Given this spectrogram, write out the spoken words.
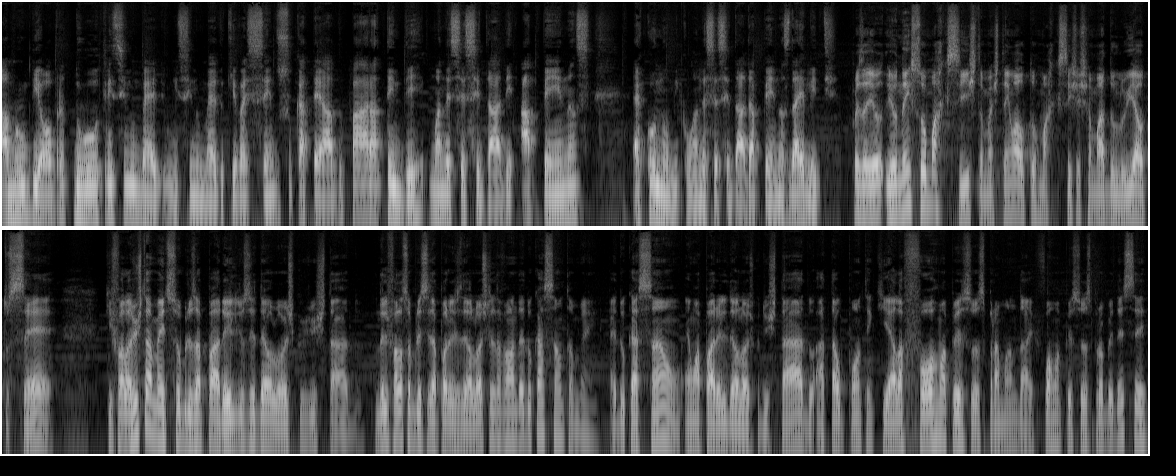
a mão de obra do outro ensino médio, o ensino médio que vai sendo sucateado para atender uma necessidade apenas econômica, uma necessidade apenas da elite. Pois é, eu, eu nem sou marxista, mas tem um autor marxista chamado Louis Althusser, que fala justamente sobre os aparelhos ideológicos do Estado. Quando ele fala sobre esses aparelhos ideológicos, ele está falando da educação também. A educação é um aparelho ideológico do Estado a tal ponto em que ela forma pessoas para mandar e forma pessoas para obedecer.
